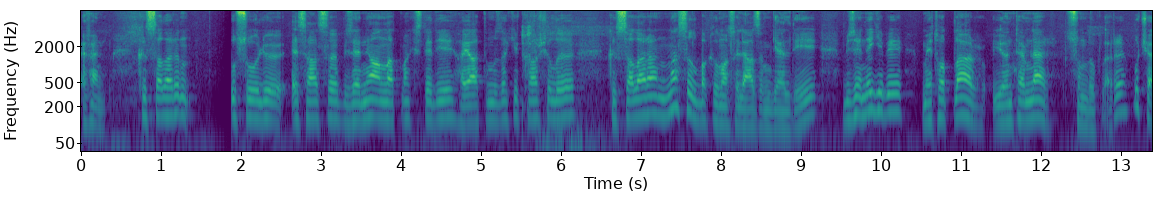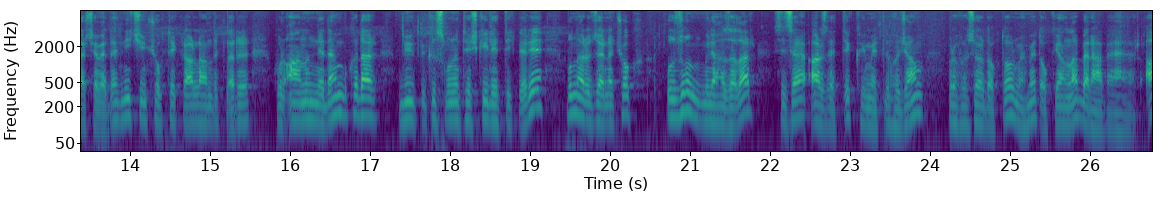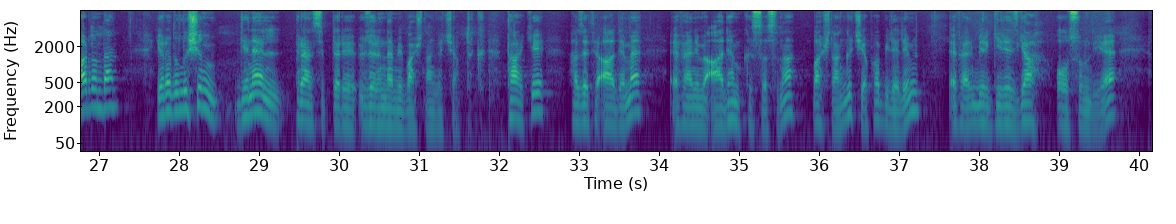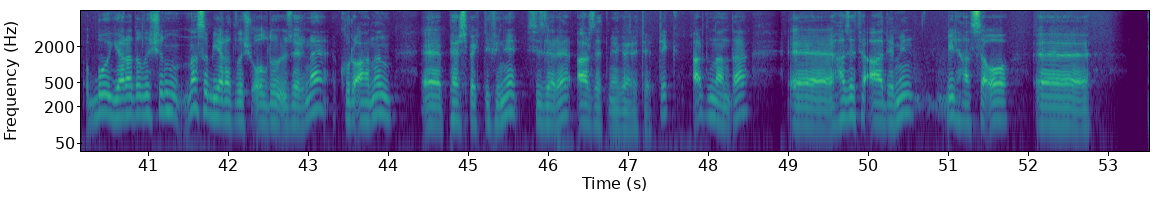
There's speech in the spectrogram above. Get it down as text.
Efendim, kıssaların usulü, esası, bize ne anlatmak istediği, hayatımızdaki karşılığı, kıssalara nasıl bakılması lazım geldiği, bize ne gibi metotlar, yöntemler sundukları, bu çerçevede niçin çok tekrarlandıkları, Kur'an'ın neden bu kadar büyük bir kısmını teşkil ettikleri, bunlar üzerine çok uzun mülahazalar size arz ettik kıymetli hocam Profesör Doktor Mehmet Okuyan'la beraber. Ardından yaratılışın genel prensipleri üzerinden bir başlangıç yaptık. Ta ki Hazreti Adem'e efendim Adem kıssasına başlangıç yapabilelim. Efendim bir girizgah olsun diye. Bu yaratılışın nasıl bir yaratılış olduğu üzerine Kur'an'ın e, perspektifini sizlere arz etmeye gayret ettik. Ardından da e, Hazreti Adem'in bilhassa o e,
